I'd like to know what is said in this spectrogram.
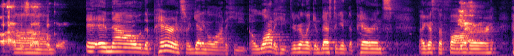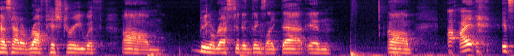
I'll have his life. um, Okay. and now the parents are getting a lot of heat. A lot of heat. They're gonna like investigate the parents. I guess the father has had a rough history with um, being arrested and things like that. And um, I, I it's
